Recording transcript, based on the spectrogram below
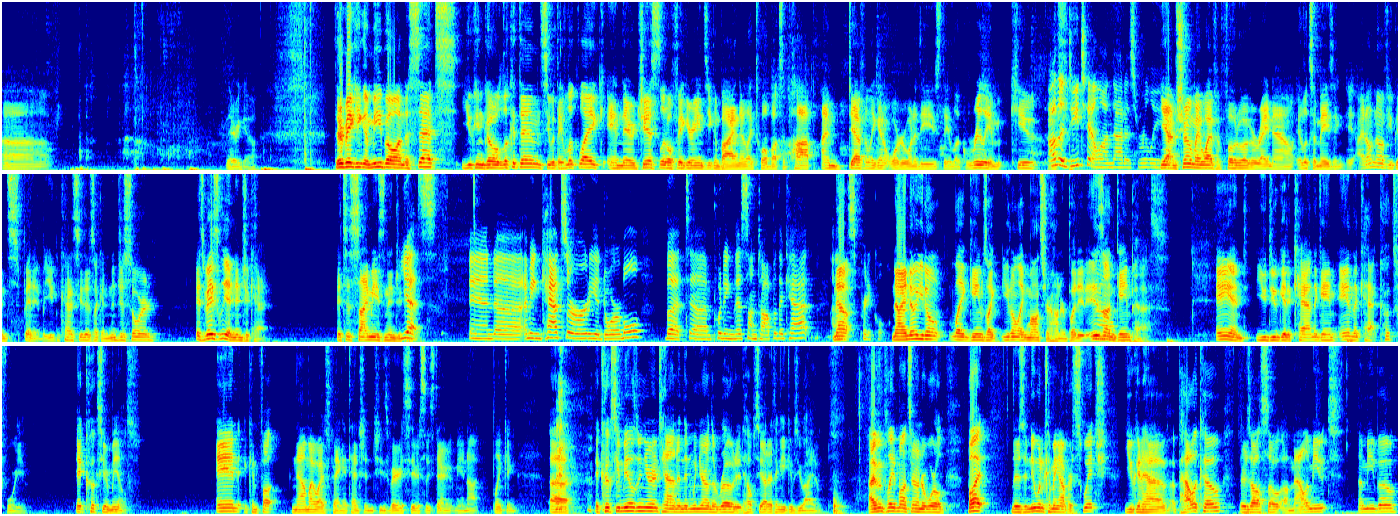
Uh, there we go. They're making amiibo on the sets. You can go look at them and see what they look like, and they're just little figurines you can buy, and they're like twelve bucks a pop. I'm definitely gonna order one of these. They look really cute. Oh, the detail on that is really Yeah, I'm showing my wife a photo of it right now. It looks amazing. I don't know if you can spin it, but you can kind of see there's like a ninja sword. It's basically a ninja cat. It's a Siamese ninja cat. And uh, I mean cats are already adorable, but um, putting this on top of the cat, Now- that's pretty cool. Now I know you don't like games like you don't like Monster Hunter, but it is No. on Game Pass, and you do get a cat in the game, and the cat cooks for you. It cooks your meals, and it can. Fu- now my wife's paying attention. She's very seriously staring at me and not blinking. Uh, it cooks you meals when you're in town, and then when you're on the road, it helps you out. I think it gives you items. I haven't played Monster Hunter World, but there's a new one coming out for Switch. You can have a Palico. There's also a Palamute amiibo.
